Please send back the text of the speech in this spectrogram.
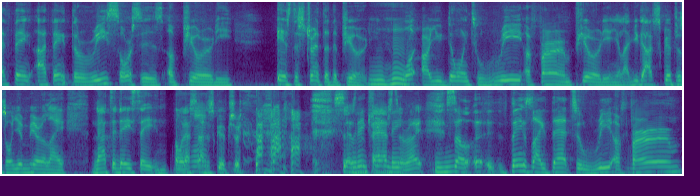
I think I think the resources of purity is the strength of the purity. Mm-hmm. What are you doing to reaffirm purity in your life? You got scriptures on your mirror like, not today, Satan. Oh, that's not a scripture. Says the it can be. pastor, right? So uh, things like that to reaffirm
